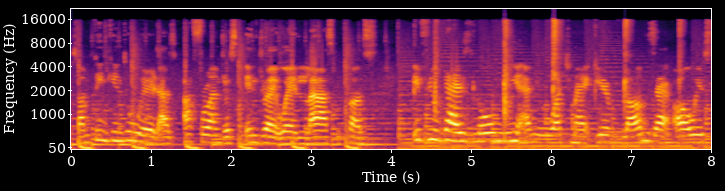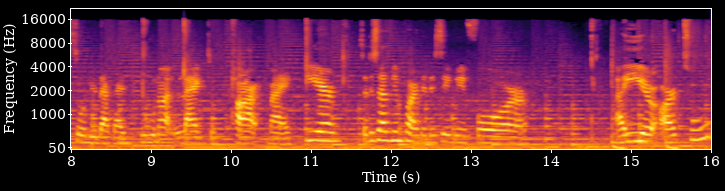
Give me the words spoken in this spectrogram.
So i'm thinking to wear it as afro and just enjoy it while it lasts because if you guys know me and you watch my hair vlogs i always told you that i do not like to part my hair. So this has been parted the same way for a year or two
